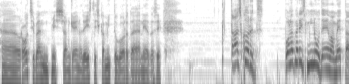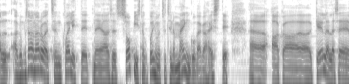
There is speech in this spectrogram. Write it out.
äh,, Rootsi bänd, mis on käinud Eestis ka mitu korda ja nii edasi. taaskord pole päris minu teema metal, aga ma saan aru, et see on kvaliteetne ja see sobis nagu põhimõtteliselt sinna mängu väga hästi äh,. aga kellele see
